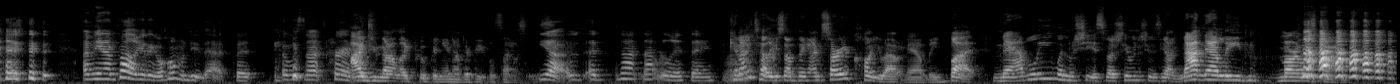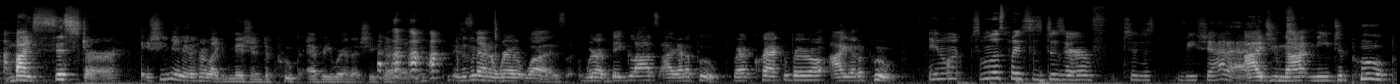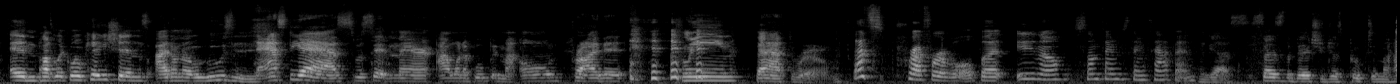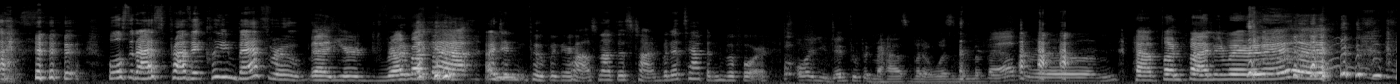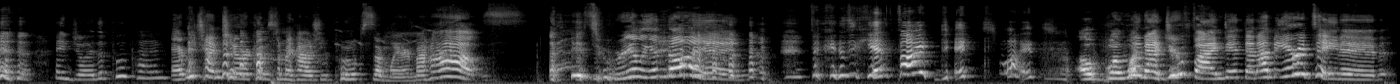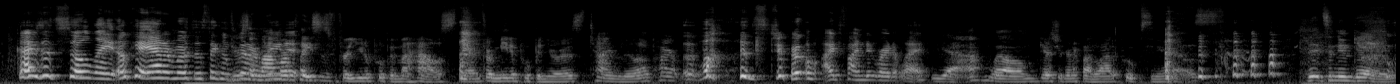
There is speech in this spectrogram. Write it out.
I mean, I'm probably gonna go home and do that, but it was not current. I do not like pooping in other people's houses. Yeah, it uh, not not really a thing. Can I tell you something? I'm sorry to call you out, Natalie, but Natalie, when she, especially when she was young, not Natalie Marley's mom, my sister, she made it her like mission to poop everywhere that she could. it doesn't matter where it was. We're at Big Lots, I gotta poop. We're at Cracker Barrel, I gotta poop. You know what? Some of those places deserve to just be shat at. I do not need to poop in public locations. I don't know whose nasty ass was sitting there. I want to poop in my own private, clean bathroom. That's preferable, but you know, sometimes things happen. Yes, says the bitch who just pooped in my house. well, it's a nice private clean bathroom. Yeah, you're right about that. I didn't poop in your house, not this time, but it's happened before. Or you did poop in my house, but it wasn't in the bathroom. Have fun finding where it is. Enjoy the poop hunt. Every time Taylor comes to my house, she poops somewhere in my house. It's really annoying. because you can't find it. What? Oh, but when I do find it, then I'm irritated. Guys, it's so late. Okay, Adam wrote this thing. I'm There's a lot more it. places for you to poop in my house than for me to poop in yours tiny little apartment. Well, it's true. I'd find it right away. Yeah, well, guess you're gonna find a lot of poops in your house. it's a new game.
